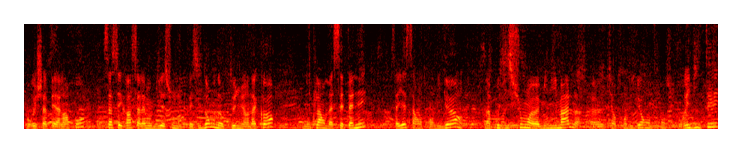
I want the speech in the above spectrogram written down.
pour échapper à l'impôt. Ça, c'est grâce à la mobilisation du président. On a obtenu un accord. Donc là, on a cette année, ça y est, ça rentre en vigueur, l'imposition euh, minimale euh, qui entre en vigueur en France pour éviter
